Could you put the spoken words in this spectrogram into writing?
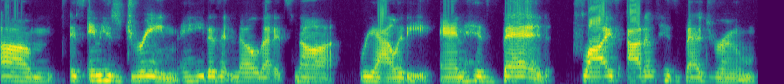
um, is in his dream and he doesn't know that it's not reality. And his bed flies out of his bedroom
